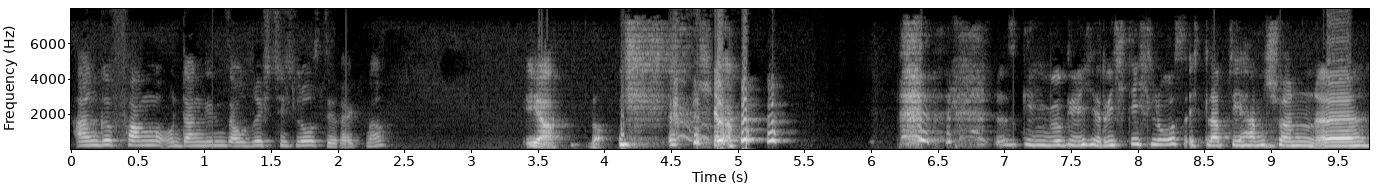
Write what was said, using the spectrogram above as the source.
angefangen und dann ging es auch richtig los direkt, ne? Ja. ja. ja. Das ging wirklich richtig los. Ich glaube, die haben schon äh,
